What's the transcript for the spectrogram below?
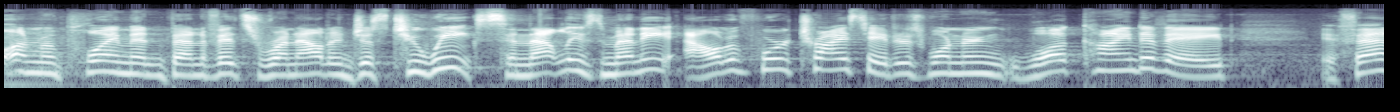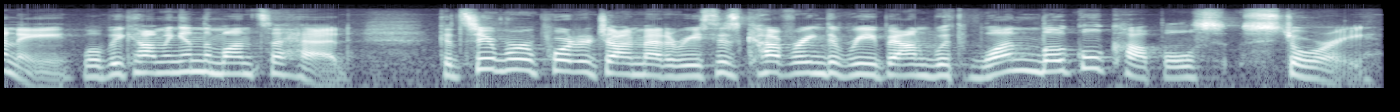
unemployment benefits run out in just two weeks, and that leaves many out of work tri staters wondering what kind of aid, if any, will be coming in the months ahead. Consumer reporter John Matarese is covering the rebound with one local couple's story.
